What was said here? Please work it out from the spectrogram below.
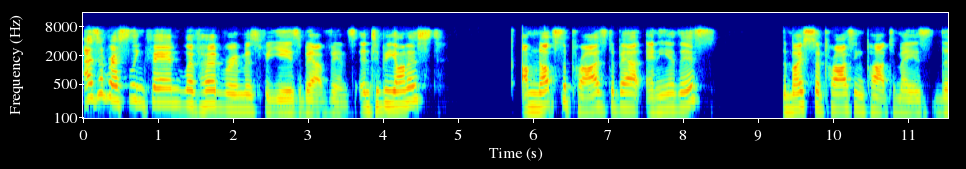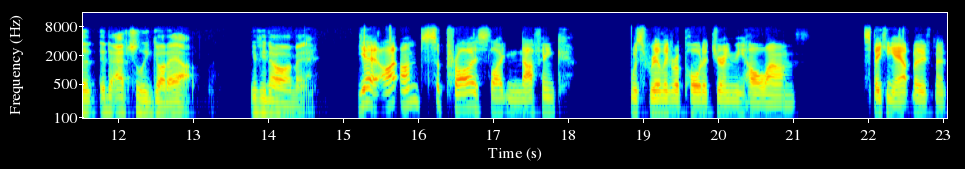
as a wrestling fan, we've heard rumors for years about Vince, and to be honest, I'm not surprised about any of this. The most surprising part to me is that it actually got out, if you know what I mean. Yeah, I, I'm surprised like nothing was really reported during the whole um speaking out movement,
